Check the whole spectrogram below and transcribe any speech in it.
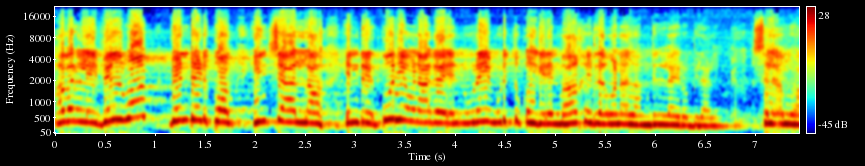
அவர்களை வெல்வோம் வென்றெடுப்போம். இன்ஷா அல்லாஹ் என்று கூறியவனாக என் உரையை முடித்துக் கொள்கிறேன். வாஹிர் தவனால் அப்துல்லாஹி ரபில் அஸ்ஸலாமு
